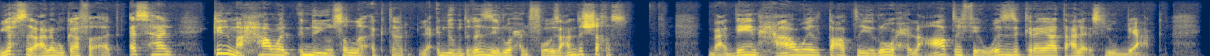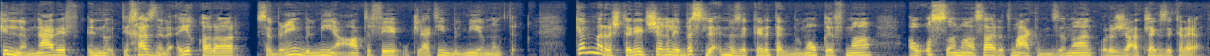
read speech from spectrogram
ويحصل على مكافآت أسهل كل ما حاول إنه يوصلها أكثر لأنه بتغذي روح الفوز عند الشخص. بعدين حاول تعطي روح العاطفة والذكريات على أسلوب بيعك. كلنا بنعرف إنه اتخاذنا لأي قرار 70% عاطفة و30% منطق. كم مرة اشتريت شغلة بس لأنه ذكرتك بموقف ما أو قصة ما صارت معك من زمان ورجعت لك ذكريات.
